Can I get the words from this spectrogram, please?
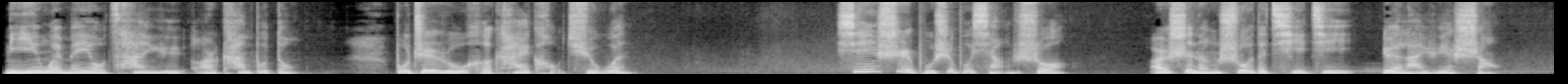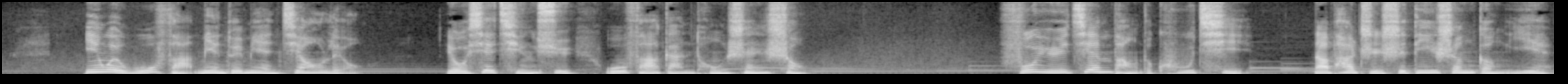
你因为没有参与而看不懂，不知如何开口去问。心事不是不想说，而是能说的契机越来越少，因为无法面对面交流，有些情绪无法感同身受。浮于肩膀的哭泣，哪怕只是低声哽咽，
